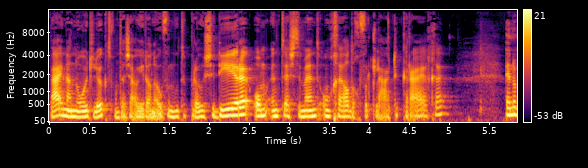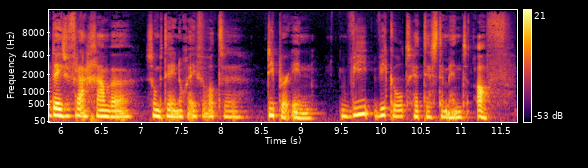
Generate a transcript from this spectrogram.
bijna nooit lukt, want daar zou je dan over moeten procederen, om een testament ongeldig verklaard te krijgen. En op deze vraag gaan we zo meteen nog even wat uh, dieper in. Wie wikkelt het testament af?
